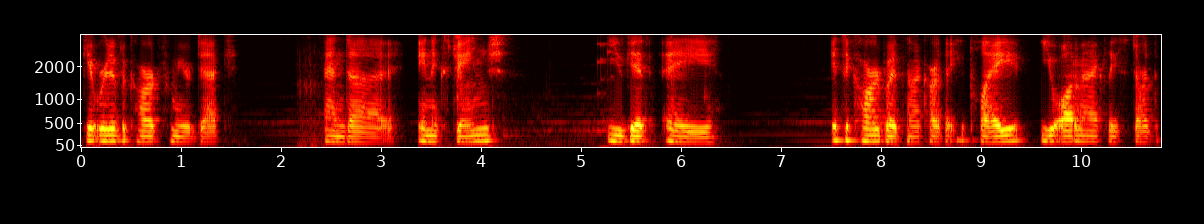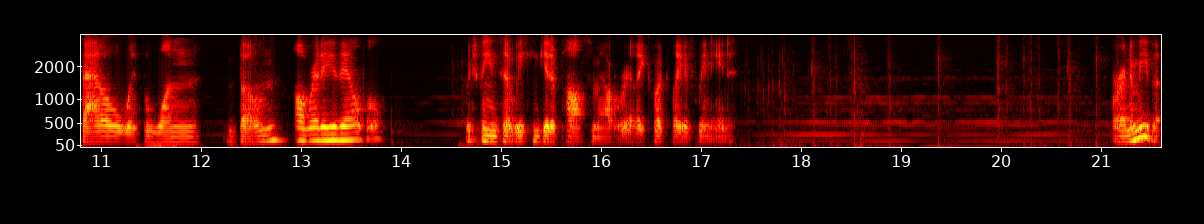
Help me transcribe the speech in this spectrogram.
get rid of a card from your deck, and uh, in exchange, you get a. It's a card, but it's not a card that you play. You automatically start the battle with one bone already available, which means that we can get a possum out really quickly if we need. Or an amoeba.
